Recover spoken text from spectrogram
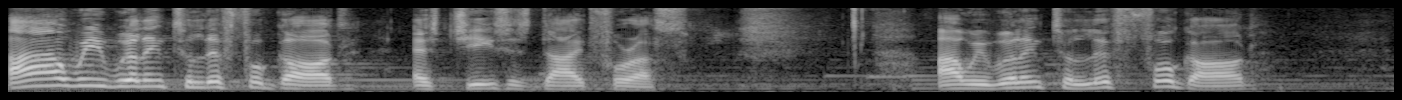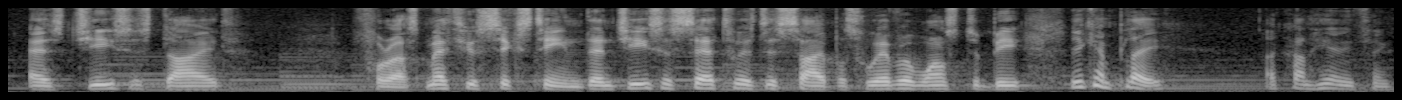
Are we willing to live for God as Jesus died for us? Are we willing to live for God as Jesus died for us. Matthew 16. Then Jesus said to his disciples, Whoever wants to be, you can play. I can't hear anything.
